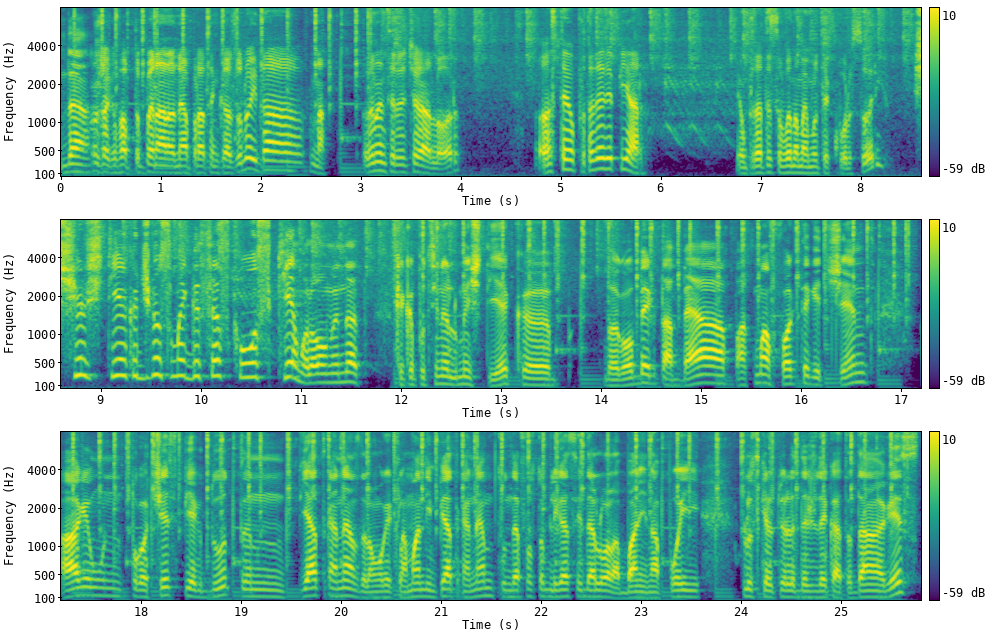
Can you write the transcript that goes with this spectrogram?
Da. Nu știu dacă faptă penală neapărat în cazul lui, dar, na, în înțelegerea lor, asta e o purtate de PR. E o purtate să vândă mai multe cursuri Și el știe că nici nu o să mai găsească o schemă la un moment dat. Cred că puțină lume știe că Robert abia acum foarte recent are un proces pierdut în Piatra Neamț, de la un reclamant din Piatra Neamț, unde a fost obligat să-i dea lui la banii înapoi, plus cheltuielile de judecată. Dar în rest,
